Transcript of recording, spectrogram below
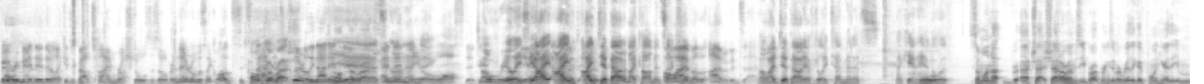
very mad. They, they're like, it's about time Rush Duels is over. And then everyone was like, well, it's, it's, not, it's Rush. clearly not It's called ending. Yeah, Rush. it's and not then they lost it. Oh, really? See, I, I I dip out of my comment section. oh, section. I have a, I have a good side. Oh, I dip out after like ten minutes. I can't handle it. Someone, uh, uh, Shadow Ramsey brought, brings up a really good point here that you m-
